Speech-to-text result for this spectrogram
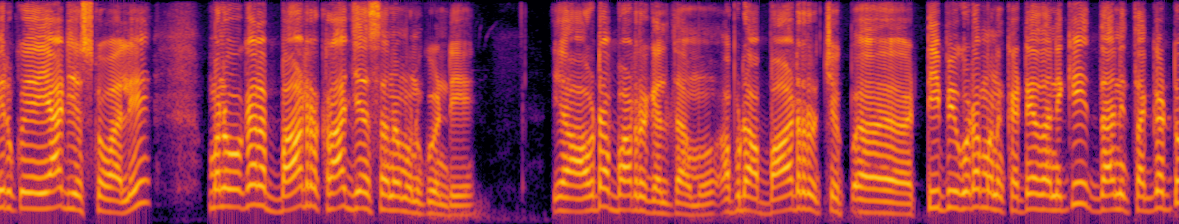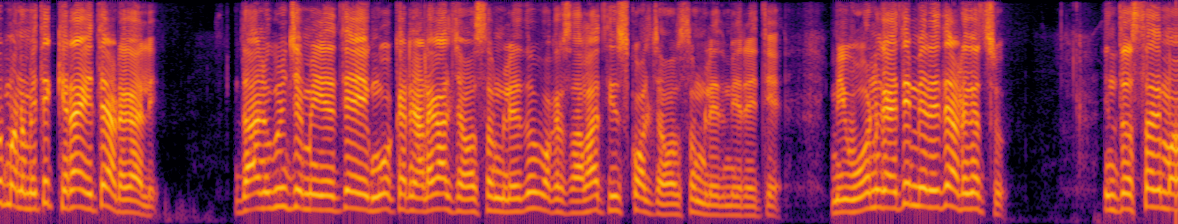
మీరు యాడ్ చేసుకోవాలి. మనం ఒకవేళ బార్డర్ క్రాస్ చేస్తున్నాం అనుకోండి అవుట్ ఆఫ్ బార్డర్కి వెళ్తాము. అప్పుడు ఆ బార్డర్ చెక్ టీపీ కూడా మనం కట్టేదానికి దానికి తగ్గట్టు మనమైతే కిరాయి అయితే అడగాలి. దాని గురించి మీరైతే ఇంకొకరిని అడగాల్సిన అవసరం లేదు ఒకరి సలహా తీసుకోవాల్సిన అవసరం లేదు మీరైతే. మీ ఓన్గా అయితే మీరైతే అడగచ్చు. ఇంత వస్తుంది మా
